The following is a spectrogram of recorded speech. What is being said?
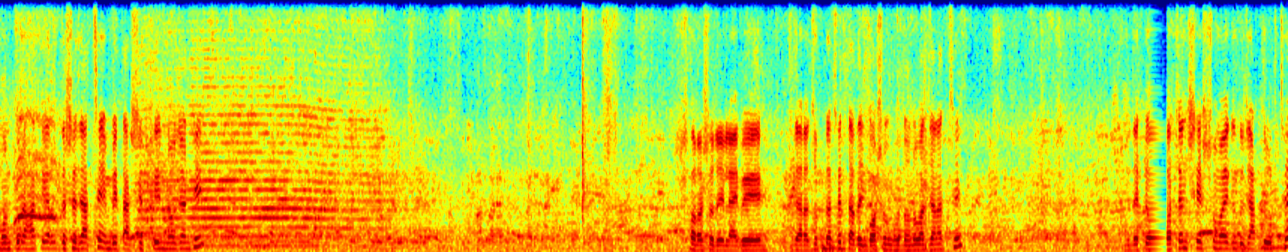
মনপুরা হাতিয়ার উদ্দেশ্যে যাচ্ছে এমবি তাসির তিন নৌযানটি। সরাসরি লাইভে যারা যুক্ত আছেন, তাদেরকে অসংখ্য ধন্যবাদ জানাচ্ছি। দেখতে পাচ্ছেন, শেষ সময়ে কিন্তু যাত্রী উঠছে।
